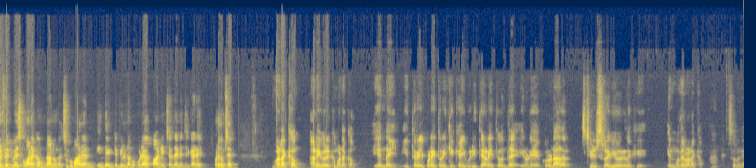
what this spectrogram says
ரிஃப்ளெக்ட் வேஸ்க்கு வணக்கம். நான் உங்கள் சுகுமாரன். இந்த இன்டர்வியூ நம்ம கூட பாண்டியன் சார் தான் இணைஞ்சிருக்காரு. வணக்கம் சார் வணக்கம். அனைவருக்கும் வணக்கம். என்னை இத்திரைப்படத்துறைக்கு கைபிடித்து அழைத்து வந்த என்னுடைய குருநாதர் ஸ்டீல்ஸ் ரவி அவர்களுக்கு என் முதல் வணக்கம். ஆ, சொல்லுங்க.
